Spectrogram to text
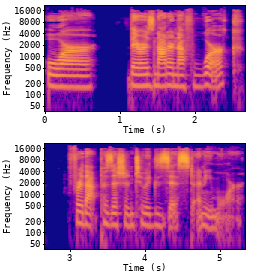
or there is not enough work for that position to exist anymore.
